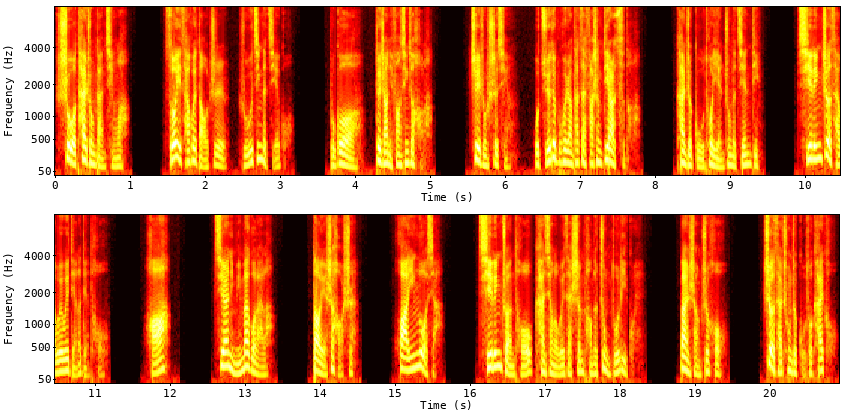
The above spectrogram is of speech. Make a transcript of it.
是我太重感情了，所以才会导致如今的结果。不过队长你放心就好了，这种事情我绝对不会让它再发生第二次的了。看着古拓眼中的坚定，麒麟这才微微点了点头。好啊，既然你明白过来了，倒也是好事。话音落下，麒麟转头看向了围在身旁的众多厉鬼，半晌之后，这才冲着古拓开口：“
